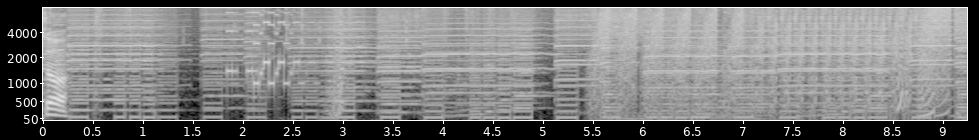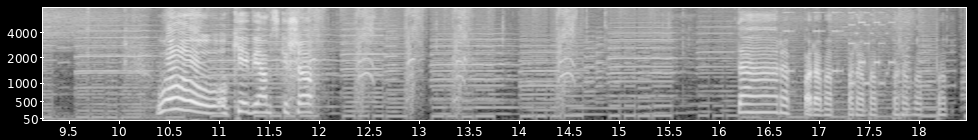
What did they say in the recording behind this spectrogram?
So. Wow, okay, wir haben es geschafft. Da, da, ba, da, ba, da, ba, ba, ba, ba.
